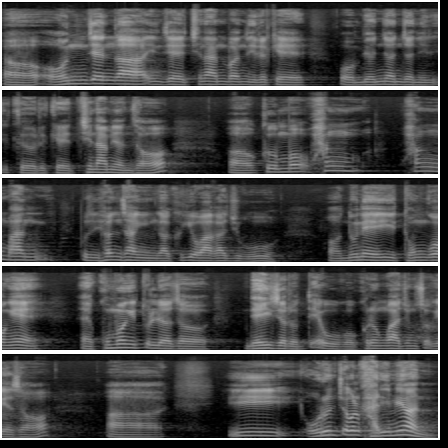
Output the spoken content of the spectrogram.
어, 언젠가 이제 지난번 이렇게 어, 몇 년전 그렇게 지나면서 어, 그 뭐 황 황만 무슨 현상인가 그게 와가지고 어, 눈에 이 동공에 에, 구멍이 뚫려서 레이저로 떼우고 그런 과정 속에서 어, 이 오른쪽을 가리면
